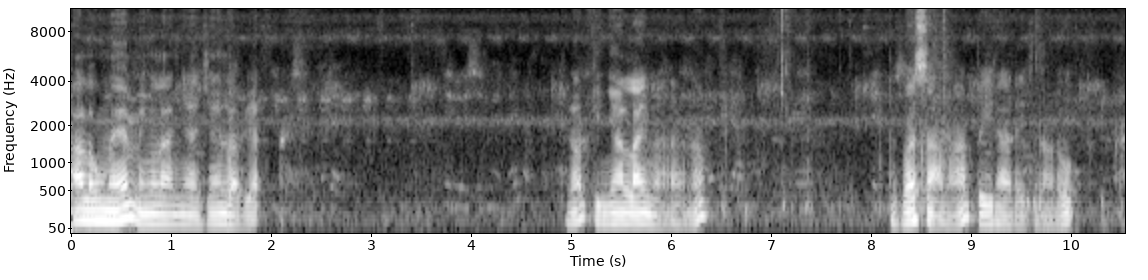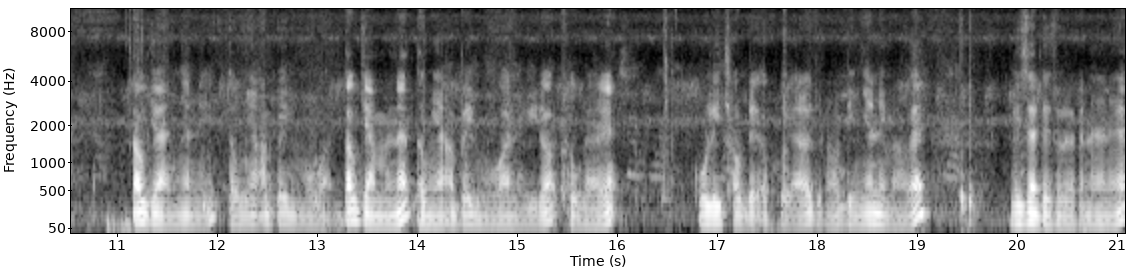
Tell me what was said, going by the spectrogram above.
အားလုံးပဲမင်္ဂလာညချမ်းပါဗျကျွန်တော်ဒီည live မှာတော့เนาะဒီဘက်စာမှာပေးထားတယ်ကျွန်တော်တို့တောက်ကြညက်နေတုံညာအပိတ်မိုးကတောက်ကြမနက်တုံညာအပိတ်မိုးကနေပြီးတော့ထုတ်ထားတဲ့ကိုလေး6တဲ့အခွေကတော့ကျွန်တော်တို့ဒီညက်နေမှာပဲ41ဆိုတဲ့ကဏ္ဍနဲ့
